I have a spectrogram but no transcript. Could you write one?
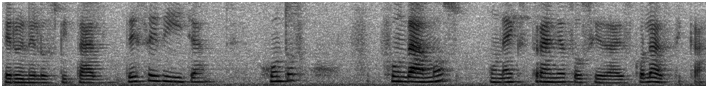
Pero en el hospital de Sevilla, juntos fundamos una extraña sociedad escolástica,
